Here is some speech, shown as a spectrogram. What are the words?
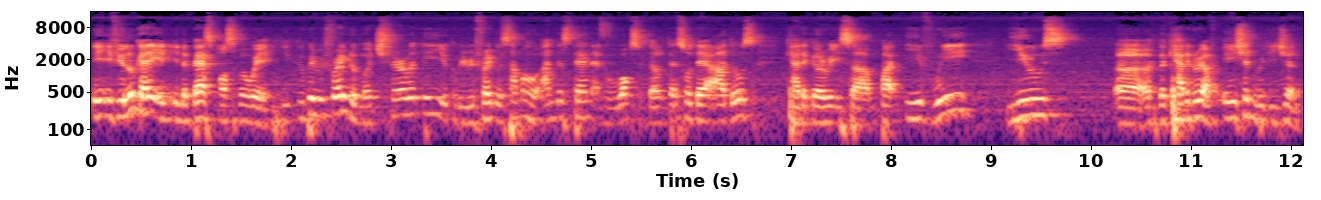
if you look at it in, in, the best possible way, you could be referring to maturity, you could be referring to someone who understands and who walks with Lord. So there are those categories. Uh, but if we use uh, the category of Asian religion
